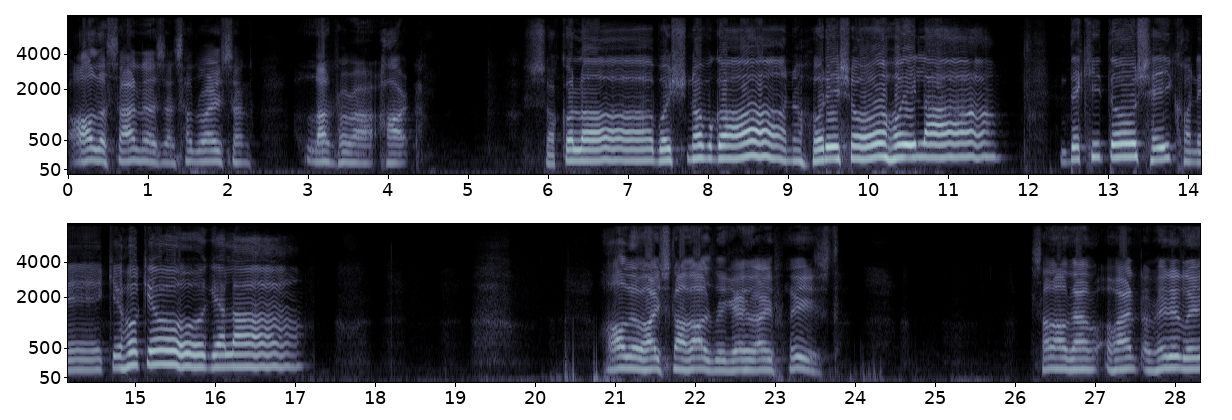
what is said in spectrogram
all the sadness and separation left from her heart. সকল বৈষ্ণবগণ হরিষ হইলা দেখিত সেইক্ষণে কেহ কেহ গেলা All the Vaishnavas became very pleased. Some of them went immediately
